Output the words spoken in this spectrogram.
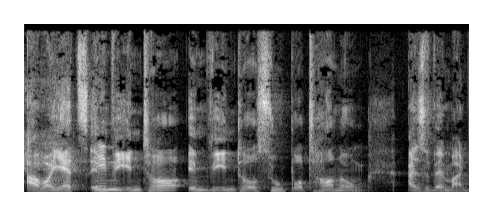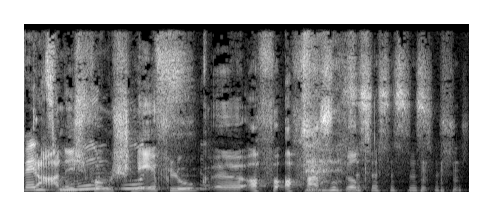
Aber jetzt im In- Winter, im Winter super Tarnung. Also wenn man gar nicht vom Schneeflug äh, erf- erfasst wird.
